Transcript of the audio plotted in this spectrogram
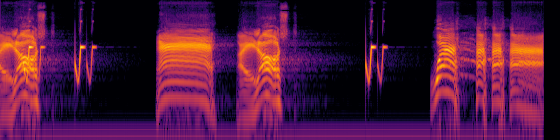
I lost! Ah, I lost! Wah!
